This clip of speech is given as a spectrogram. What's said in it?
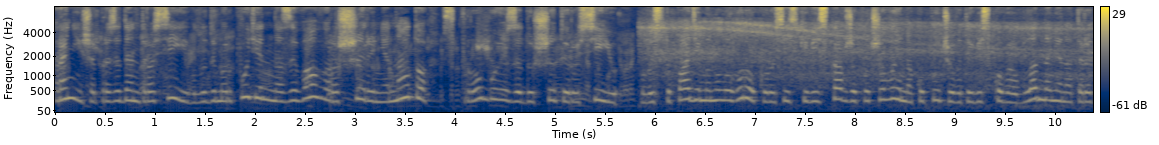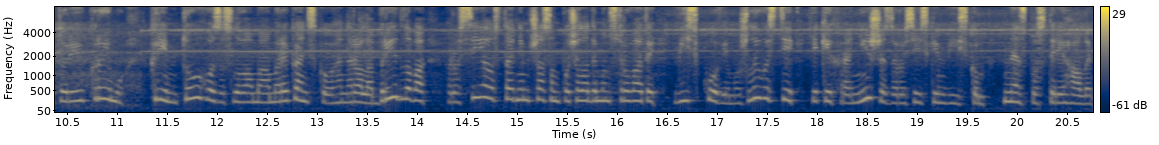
Раніше президент Росії Володимир Путін називав розширення НАТО спробою задушити Росію. У листопаді минулого року російські війська вже почали накопичувати військове обладнання на територію Криму. Крім того, за словами американського генерала Брідлова, Росія останнім часом почала демонструвати військові можливості, яких раніше за російським військом не спостерігали.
